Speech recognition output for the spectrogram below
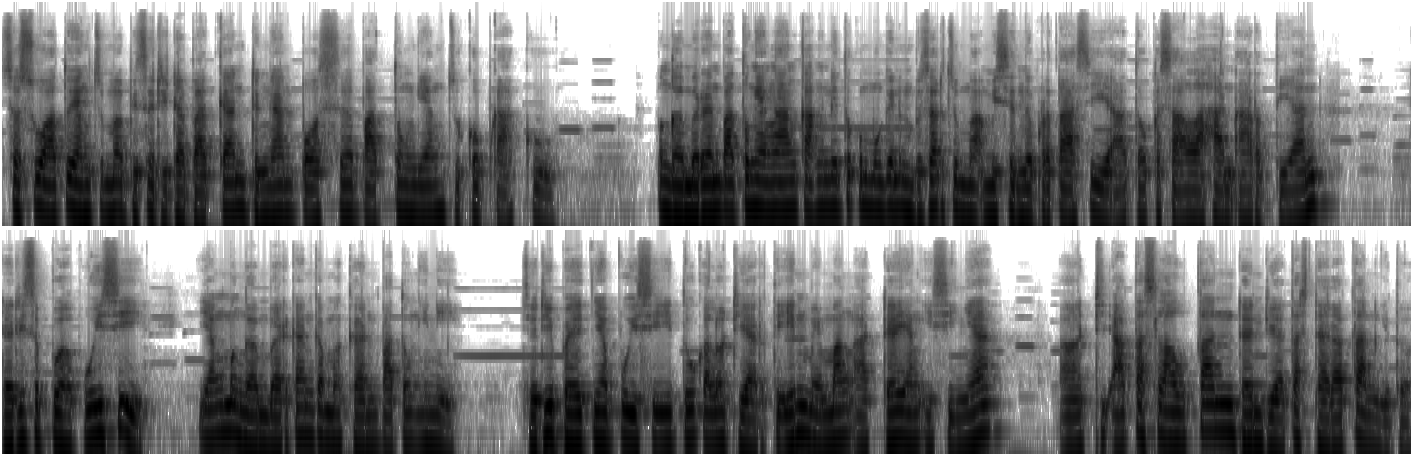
Sesuatu yang cuma bisa didapatkan dengan pose patung yang cukup kaku penggambaran patung yang ngangkang ini tuh kemungkinan besar cuma misinterpretasi atau kesalahan artian dari sebuah puisi yang menggambarkan kemegahan patung ini. Jadi baitnya puisi itu kalau diartiin memang ada yang isinya uh, di atas lautan dan di atas daratan gitu.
